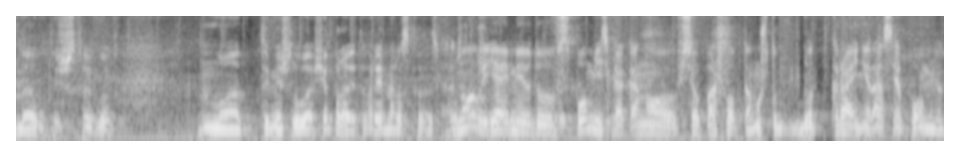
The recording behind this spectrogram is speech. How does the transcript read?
да, 2006 год. Ну, а ты имеешь в виду вообще про это время рассказать? просто? Ну, я имею в виду вспомнить, как оно все пошло, потому что вот крайний раз я помню,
